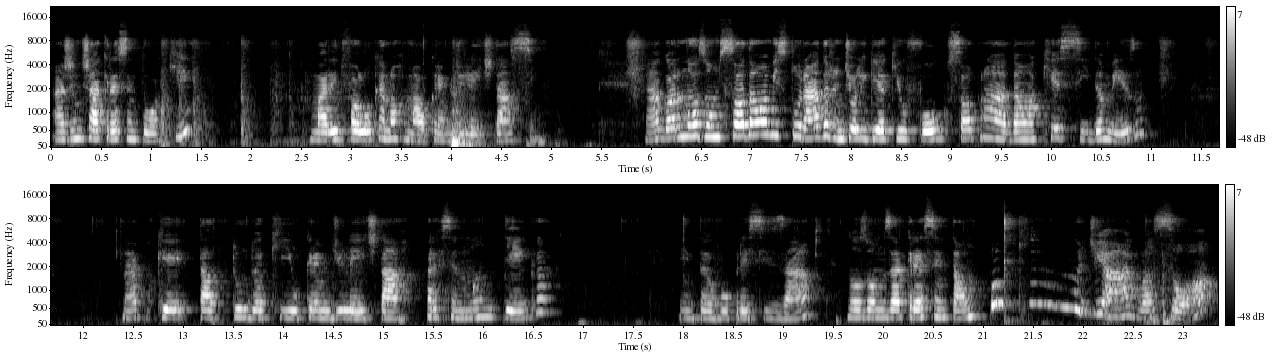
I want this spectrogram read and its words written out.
A gente já acrescentou aqui o marido falou que é normal o creme de leite tá assim. Agora nós vamos só dar uma misturada, gente. Eu liguei aqui o fogo só pra dar uma aquecida mesmo. Né? Porque tá tudo aqui, o creme de leite tá parecendo manteiga. Então eu vou precisar. Nós vamos acrescentar um pouquinho de água só.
